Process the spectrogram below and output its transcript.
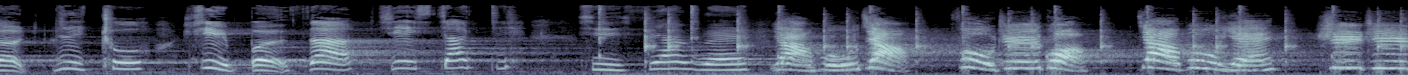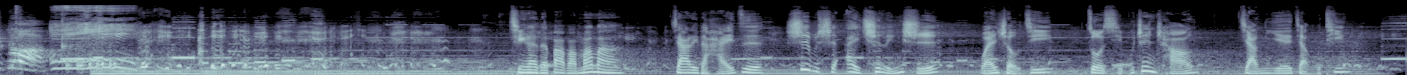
的日出是本善，是相知，是相为。养不教，父之过；教不严，师之惰。亲爱的爸爸妈妈，家里的孩子是不是爱吃零食、玩手机、作息不正常、讲也讲不听？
